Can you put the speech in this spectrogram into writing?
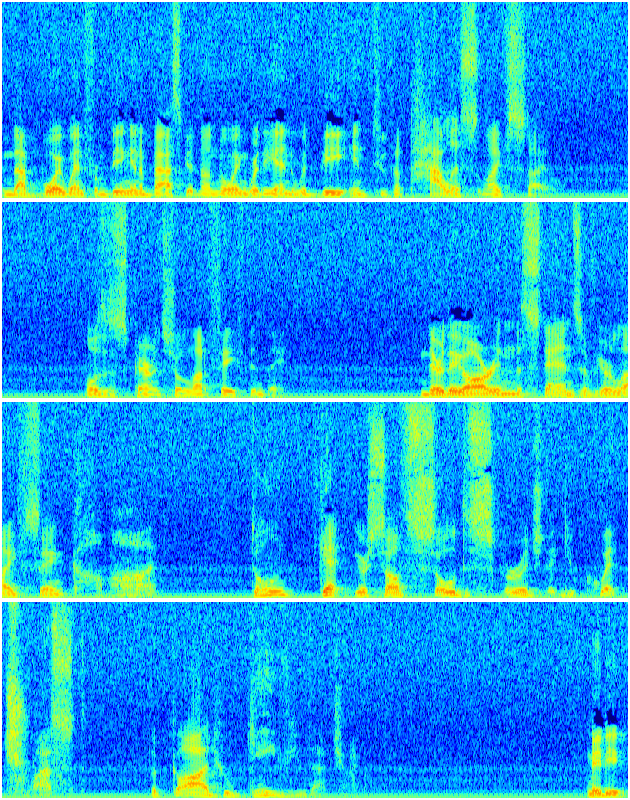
And that boy went from being in a basket, not knowing where the end would be, into the palace lifestyle. Moses' parents showed a lot of faith, didn't they? And there they are in the stands of your life saying, Come on, don't get yourself so discouraged that you quit. Trust the God who gave you that child. Maybe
